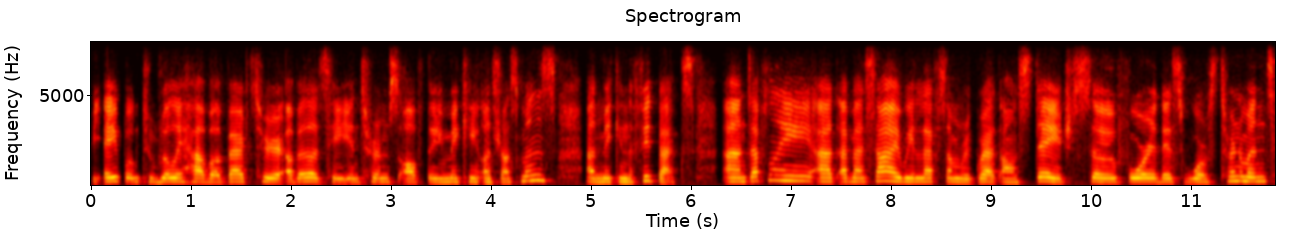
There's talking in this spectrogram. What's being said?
be able to really have a better ability in terms of the making adjustments and making the feedbacks. And definitely at MSI, we left some regret on stage. So for this Worlds tournament,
